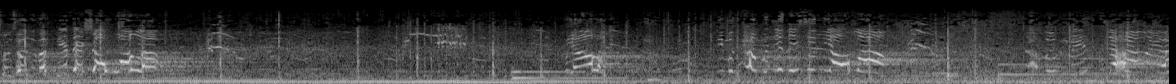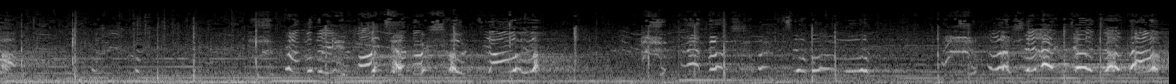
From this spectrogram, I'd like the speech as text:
求求你们别再。全都烧焦了。全都烧焦了谁来救救他们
